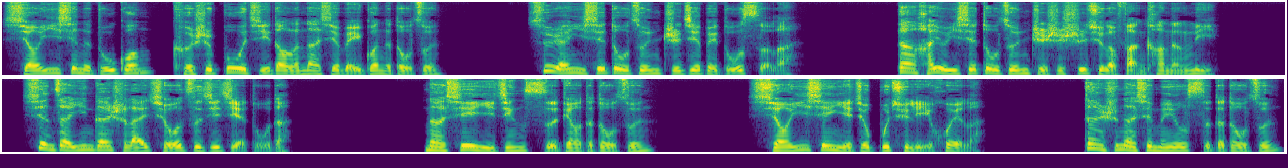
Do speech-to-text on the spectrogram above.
小医仙的毒光可是波及到了那些围观的斗尊。虽然一些斗尊直接被毒死了，但还有一些斗尊只是失去了反抗能力，现在应该是来求自己解毒的。那些已经死掉的斗尊，小医仙也就不去理会了。但是那些没有死的斗尊，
